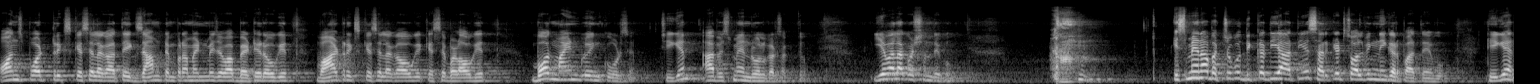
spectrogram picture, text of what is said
ऑन स्पॉट ट्रिक्स कैसे लगाते हैं एग्ज़ाम टेम्परामेंट में जब आप बैठे रहोगे, वहाँ ट्रिक्स कैसे लगाओगे, कैसे बढ़ाओगे, बहुत माइंड ब्लोइंग कोर्स है, ठीक है? आप इसमें एनरोल कर सकते हो। ये वाला क्वेश्चन देखो। इसमें ना बच्चों को दिक्कत ये आती है सर्किट सॉल्विंग नहीं कर पाते हैं वो, ठीक है?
